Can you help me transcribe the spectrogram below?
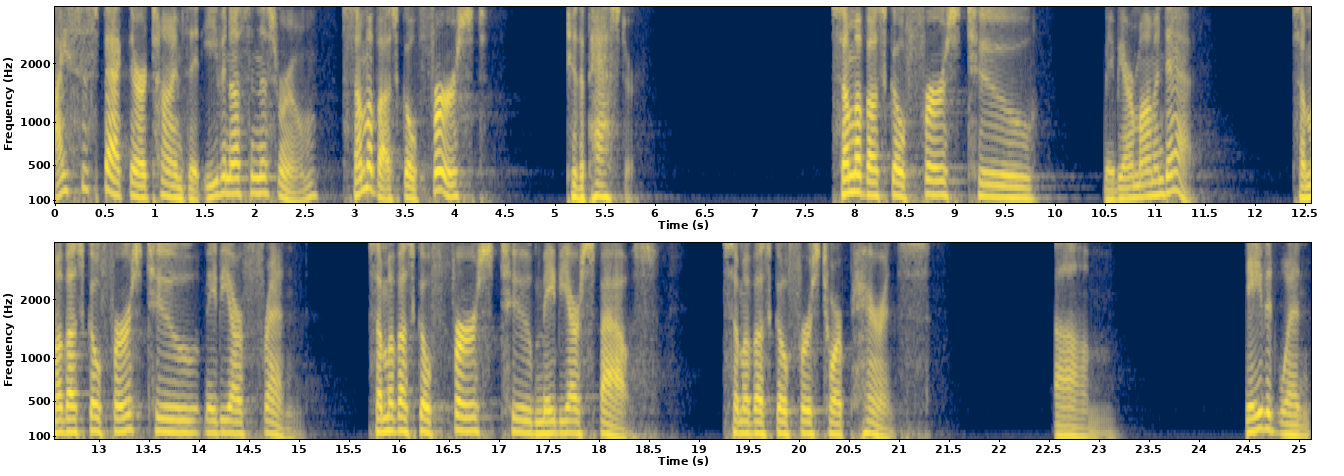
I suspect there are times that even us in this room, some of us go first to the pastor. Some of us go first to maybe our mom and dad. Some of us go first to maybe our friend. Some of us go first to maybe our spouse. Some of us go first to our parents. Um, David went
